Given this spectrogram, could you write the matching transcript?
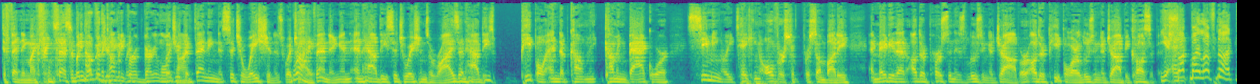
defending Mike Francesa, but he No, worked for the you're- company for a very long but you're time. defending the situation is what you're Right. defending and, and how these situations arise and how these people end up coming coming back or seemingly taking over for somebody and maybe that other person is losing a job or other people are losing a job because of it. Yeah, Suck my left nut.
